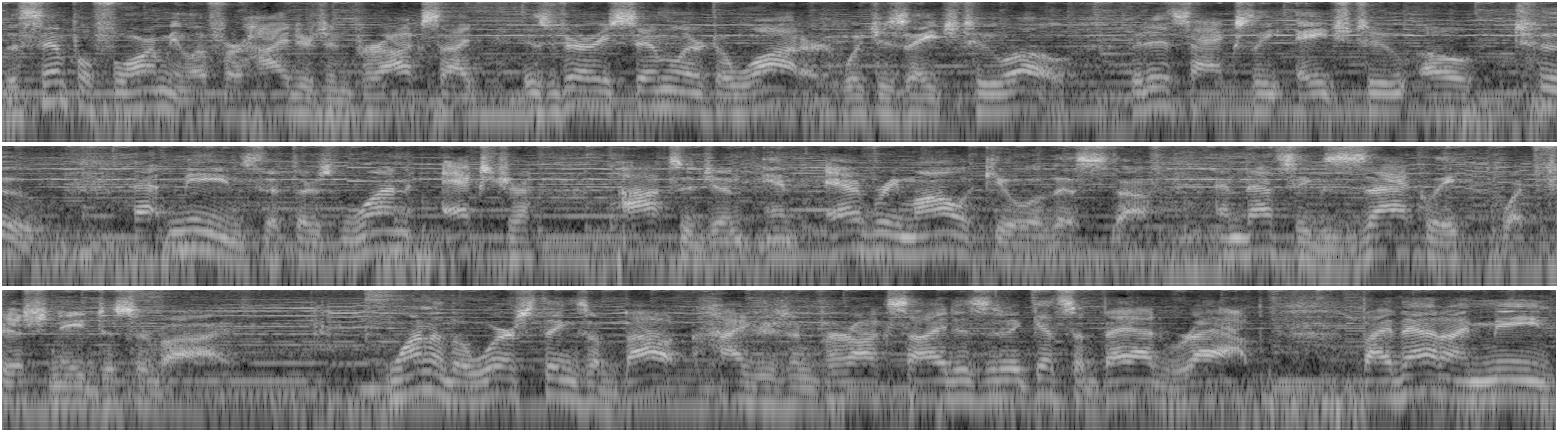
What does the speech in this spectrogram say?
The simple formula for hydrogen peroxide is very similar to water, which is H2O, but it's actually H2O2. That means that there's one extra oxygen in every molecule of this stuff, and that's exactly what fish need to survive. One of the worst things about hydrogen peroxide is that it gets a bad rap. By that I mean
